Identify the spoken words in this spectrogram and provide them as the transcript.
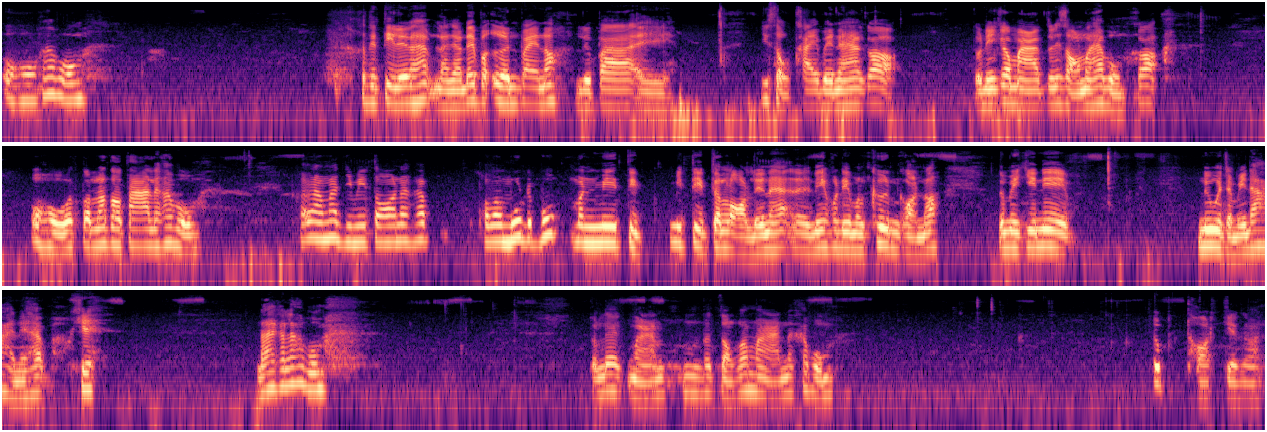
โอ้โหครับผมก็ติดๆเลยนะครับ หลังจากได้ปลาเอิญไปเนาะหรือปลาไอ้ยี่สกไทยไปนะฮะก็ ตัวนี้ก็มาตัวที่สองนะครับผมก็ โอ้โหตอนหน้าต่อตาเลยครับผมข้างล่างน่าจะมีตอนะครับพ อมันมุดปุ๊บมันมีติดมีติดตลอดเลยนะฮะแต่นี่พอดีมันขึ้นก่อนเนาะแตัวเมื่อกี้นี่นึกว่าจะไม่ได้นะครับโอเค ได้กันแล้วครับผมตัวแรกหมานตัวสองก็หมานนะครับ ผมอึ๊บถอดเกียร์ก่อน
